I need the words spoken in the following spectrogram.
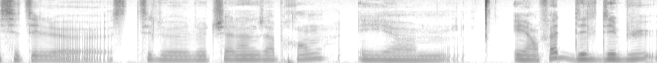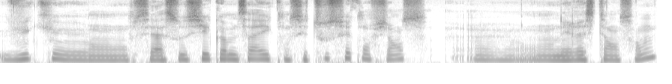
c'était le, c'était le, le challenge à prendre. Et, euh, et en fait, dès le début, vu qu'on s'est associés comme ça et qu'on s'est tous fait confiance, euh, on est restés ensemble.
